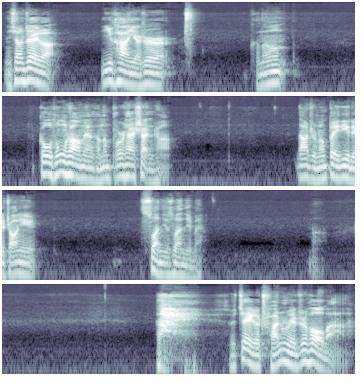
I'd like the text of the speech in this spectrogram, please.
你像这个，一看也是，可能沟通上面可能不是太擅长，那只能背地里找你算计算计呗，啊，唉。就这个传出去之后吧，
